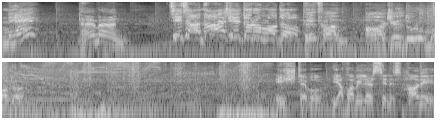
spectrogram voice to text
Ne? Hemen. Titan acil durum modu. Titan, acil durum modu. İşte bu. Yapabilirsiniz. Hadi.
